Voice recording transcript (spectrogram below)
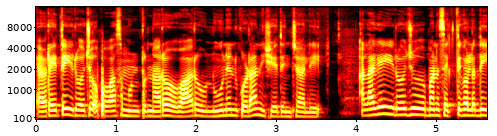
ఎవరైతే ఈరోజు ఉపవాసం ఉంటున్నారో వారు నూనెను కూడా నిషేధించాలి. అలాగే ఈరోజు మన శక్తి కొలది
